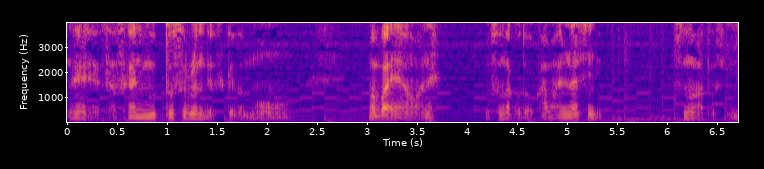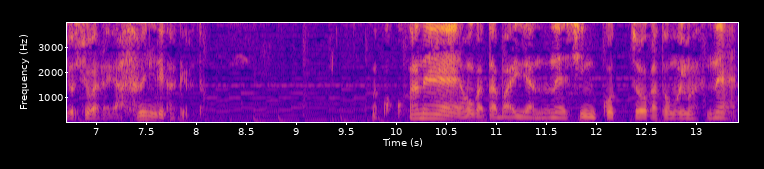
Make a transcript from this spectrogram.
ね、さすがにムッとするんですけども、まあ、バイアンはね、そんなことを構いなしに、その後、吉原へ遊びに出かけると。まあ、ここがね、大型バイアンのね、真骨頂かと思いますね。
